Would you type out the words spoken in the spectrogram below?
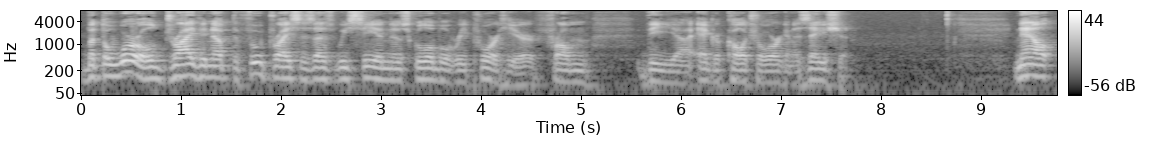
but the world driving up the food prices as we see in this global report here from the uh, Agricultural Organization. Now,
